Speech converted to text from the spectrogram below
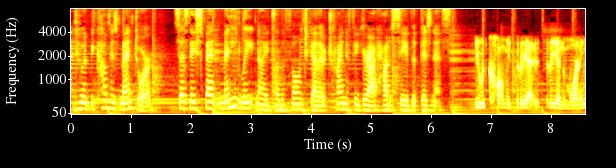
and who had become his mentor, says they spent many late nights on the phone together trying to figure out how to save the business. He would call me three at three in the morning,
